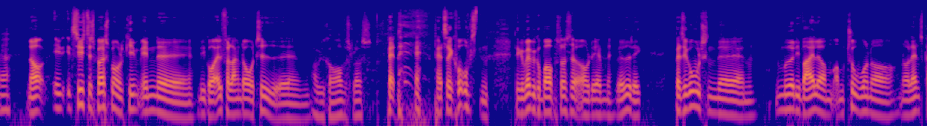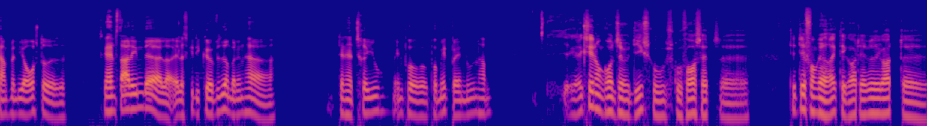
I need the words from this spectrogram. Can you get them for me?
Ja. Nå, et, et sidste spørgsmål, Kim, inden øh, vi går alt for langt over tid. Øh, og vi kommer op og slås. Pat, Patrick Olsen. Det kan være, vi kommer op og slås over det emne. Jeg ved det ikke. Patrick Olsen, øh, nu møder de Vejle om, om to uger, når, når landskampen er lige overstået. Skal han starte ind der, eller, eller skal de køre videre med den her, den her trio ind på, på midtbanen uden ham? jeg kan ikke se nogen grund til, at de ikke skulle, skulle fortsætte. Øh, det, det fungerede rigtig godt. Jeg ved godt, øh,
